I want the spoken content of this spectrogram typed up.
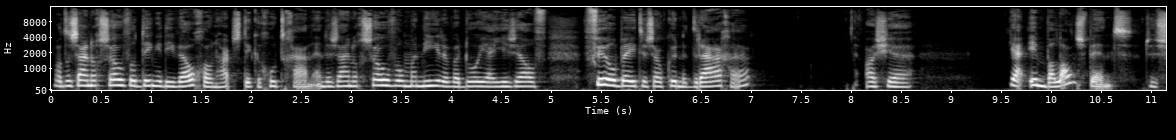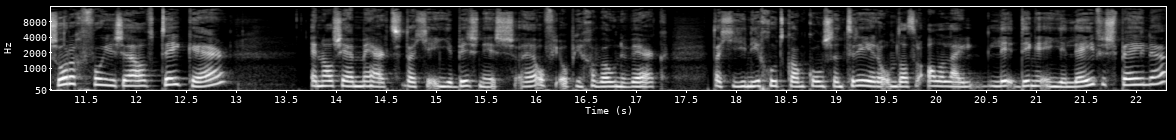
Want er zijn nog zoveel dingen die wel gewoon hartstikke goed gaan. En er zijn nog zoveel manieren waardoor jij jezelf veel beter zou kunnen dragen. Als je ja, in balans bent. Dus zorg voor jezelf, take care. En als jij merkt dat je in je business hè, of op je gewone werk dat je je niet goed kan concentreren omdat er allerlei dingen in je leven spelen.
